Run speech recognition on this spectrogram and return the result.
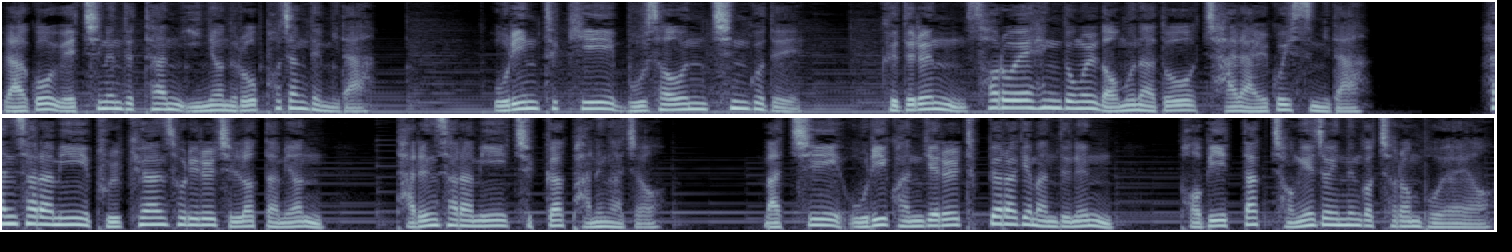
라고 외치는 듯한 인연으로 포장됩니다. 우린 특히 무서운 친구들. 그들은 서로의 행동을 너무나도 잘 알고 있습니다. 한 사람이 불쾌한 소리를 질렀다면 다른 사람이 즉각 반응하죠. 마치 우리 관계를 특별하게 만드는 법이 딱 정해져 있는 것처럼 보여요.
